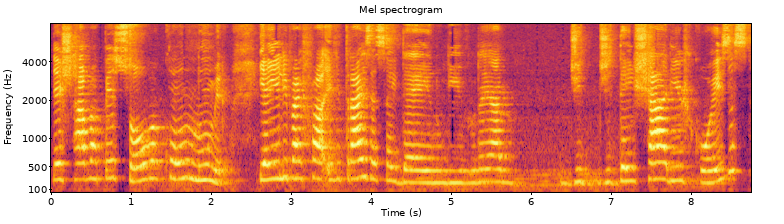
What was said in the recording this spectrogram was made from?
deixava a pessoa com um número. E aí ele vai ele traz essa ideia no livro, né, de, de deixar ir coisas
